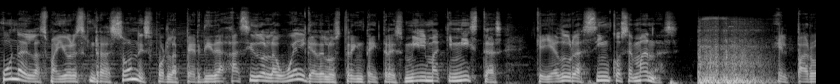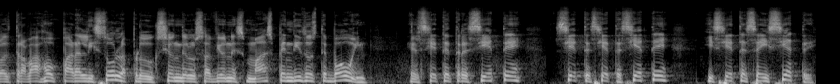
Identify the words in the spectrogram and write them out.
Una de las mayores razones por la pérdida ha sido la huelga de los 33.000 maquinistas que ya dura cinco semanas. El paro al trabajo paralizó la producción de los aviones más vendidos de Boeing, el 737, 777 y 767.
